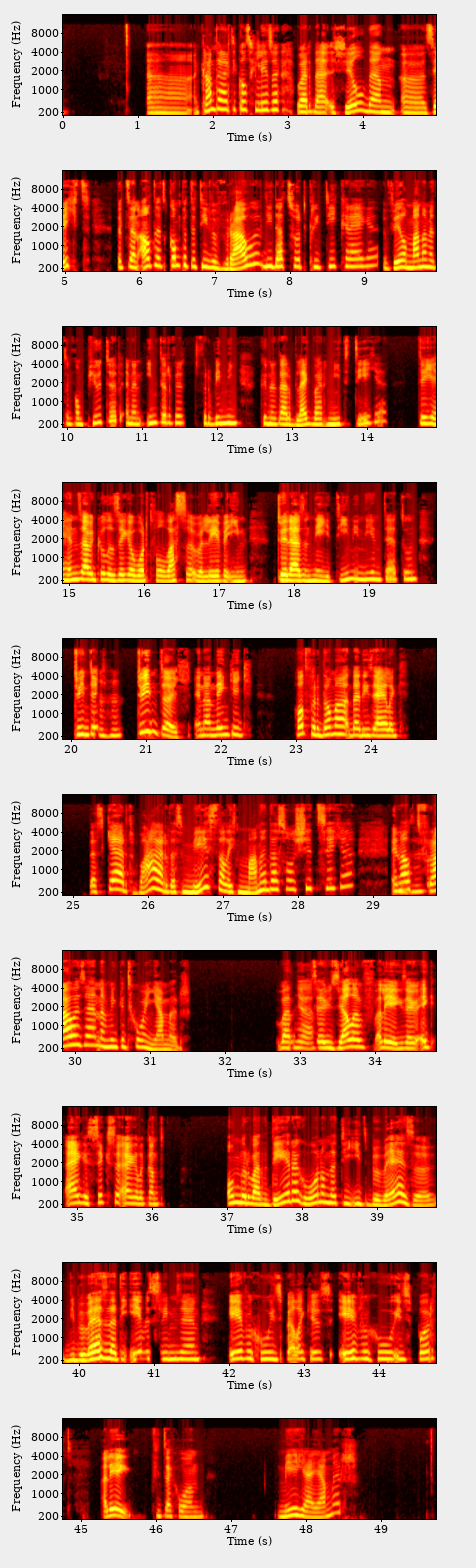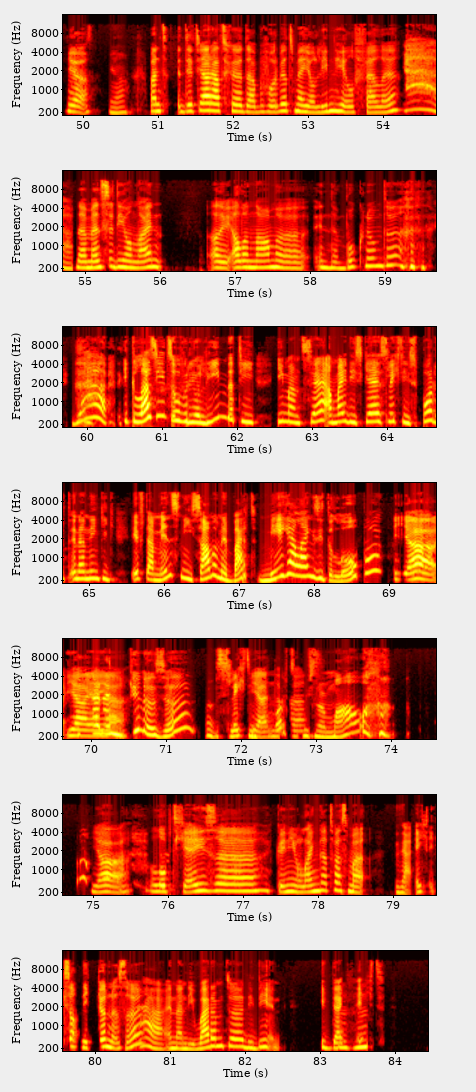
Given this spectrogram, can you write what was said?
eh, krantenartikels gelezen waar dat Jill dan eh, zegt... Het zijn altijd competitieve vrouwen die dat soort kritiek krijgen. Veel mannen met een computer en een internetverbinding kunnen daar blijkbaar niet tegen. Tegen hen zou ik willen zeggen, word volwassen. We leven in 2019 in die tijd toen. 20 Mhm. 20. En dan denk ik, godverdomme, dat is eigenlijk... Dat is keihard waar. Dat is meestal echt mannen dat zo'n shit zeggen. En als het Mhm. vrouwen zijn, dan vind ik het gewoon jammer. Want Ja. bent jezelf... Allee, je bent je eigen seksen eigenlijk aan het onderwaarderen, gewoon omdat die iets bewijzen. Die bewijzen dat die even slim zijn, even goed in spelletjes, even goed in sport. Allee, ik vind dat gewoon mega jammer. Ja. Ja. Want dit jaar had je dat bijvoorbeeld met Jolien heel fel, hè? Ja, Dat mensen die online allee, alle namen in een boek noemden. Ja, ik las iets over Jolien, dat die iemand zei, amai, die is kei slecht in sport. En dan denk ik, heeft dat mens niet samen met Bart mega lang zitten lopen? ja, ja, ja, ja. niet kunnen ze? Slecht in Ja, sport, dat is normaal. Ja, loopt jij eens... eh, ik weet niet hoe lang dat was, maar Ja, echt. ik zou het niet kunnen, hè? Ja, en dan die warmte, die dingen. Ik dacht Mhm. echt,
